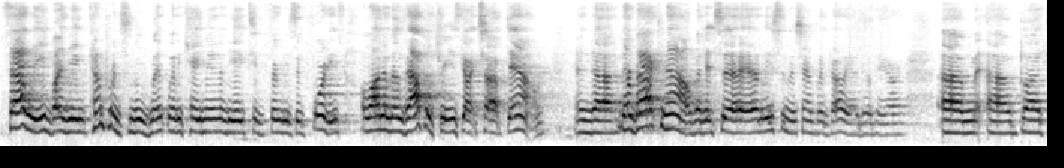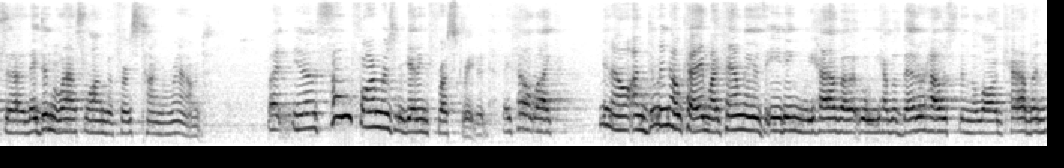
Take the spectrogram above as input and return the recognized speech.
Sadly, by the temperance movement, when it came in in the 1830s and 40s, a lot of those apple trees got chopped down. And uh, they're back now, but it's, uh, at least in the Champlain Valley, I know they are. Um, uh, but uh, they didn't last long the first time around. But, you know, some farmers were getting frustrated. They felt like, you know, I'm doing okay. My family is eating. We have a, we have a better house than the log cabin.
